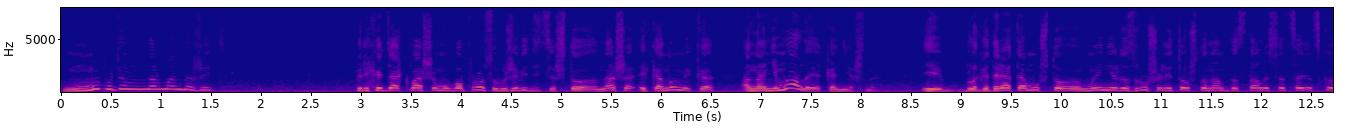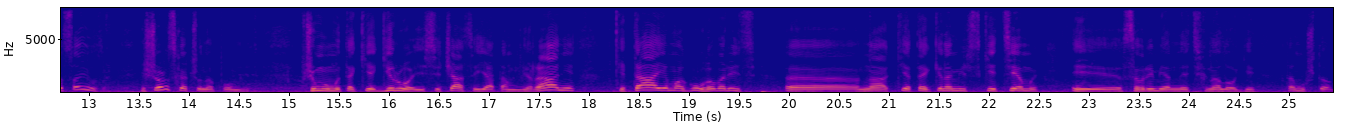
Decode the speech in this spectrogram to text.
мы будем нормально жить. Переходя к вашему вопросу, вы же видите, что наша экономика, она не малая, конечно, и благодаря тому, что мы не разрушили то, что нам досталось от Советского Союза. Еще раз хочу напомнить, почему мы такие герои сейчас, и я там в Иране, в Китае могу говорить э, на какие-то экономические темы и современные технологии, потому что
